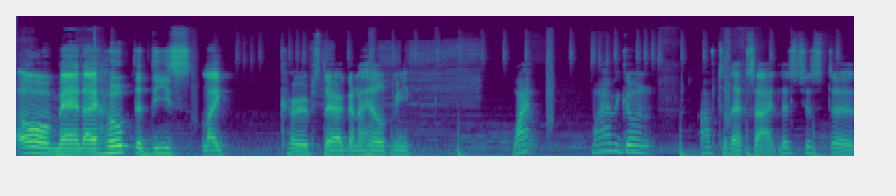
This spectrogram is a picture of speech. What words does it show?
Oh man, I hope that these like curves there are gonna help me. Why why are we going off to that side? Let's just uh,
